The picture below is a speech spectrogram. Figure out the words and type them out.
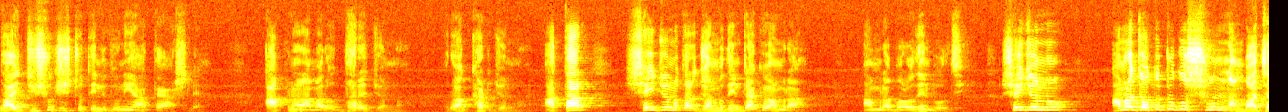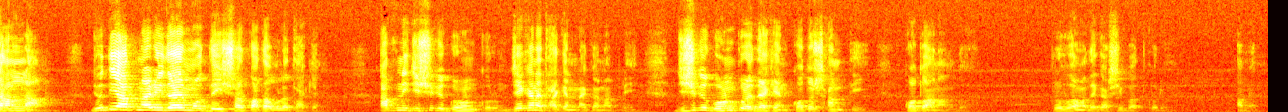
তাই যীশু খ্রিস্ট তিনি দুনিয়াতে আসলেন। আপনার আমার উদ্ধারের জন্য, রক্ষার জন্য। আর তার, সেই জন্য তার জন্মদিনটাকেও আমরা আমরা বড়দিন বলছি। সেই জন্য আমরা যতটুকু শুনলাম বা জানলাম, যদি আপনার হৃদয়ের মধ্যে ঈশ্বর কথা বলে থাকেন, আপনি যিশুকে গ্রহণ করুন। যেখানে থাকেন না কেন আপনি, যিশুকে গ্রহণ করে দেখেন কত শান্তি, কত আনন্দ। প্রভু আমাদেরকে আশীর্বাদ করুন। আমেন।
